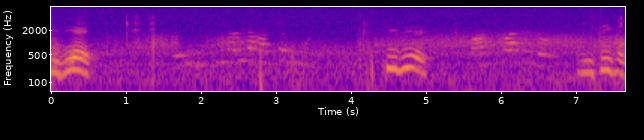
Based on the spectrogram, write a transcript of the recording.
कीजिए। कीजिए। ठीक हो।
